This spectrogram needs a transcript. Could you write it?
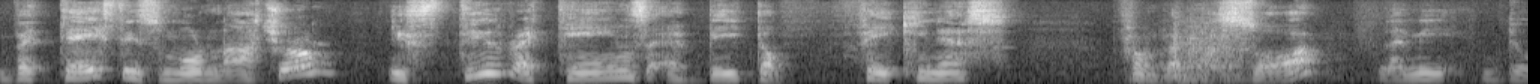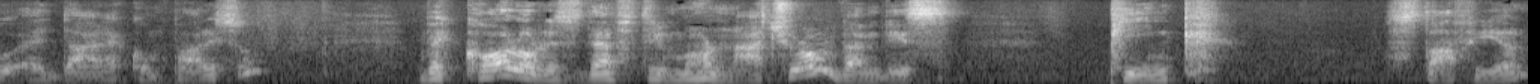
The taste is more natural. It still retains a bit of fakiness from the Passoa. Let me do a direct comparison. The color is definitely more natural than this pink stuff here.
